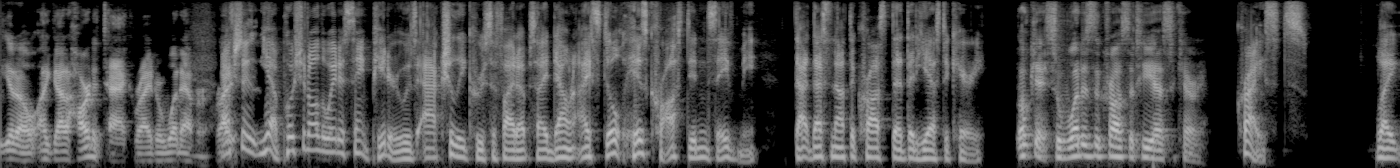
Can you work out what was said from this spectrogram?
you know, I got a heart attack, right, or whatever. Right? Actually, yeah, push it all the way to Saint Peter, who was actually crucified upside down. I still his cross didn't save me. That that's not the cross that that he has to carry. Okay, so what is the cross that he has to carry? Christ's. Like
